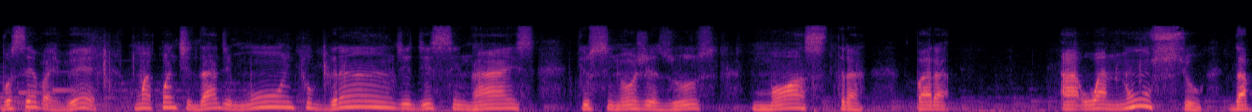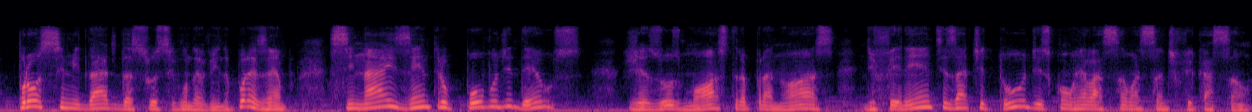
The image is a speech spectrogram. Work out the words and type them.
você vai ver uma quantidade muito grande de sinais que o Senhor Jesus mostra para a, o anúncio da proximidade da sua segunda vinda. Por exemplo, sinais entre o povo de Deus. Jesus mostra para nós diferentes atitudes com relação à santificação.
